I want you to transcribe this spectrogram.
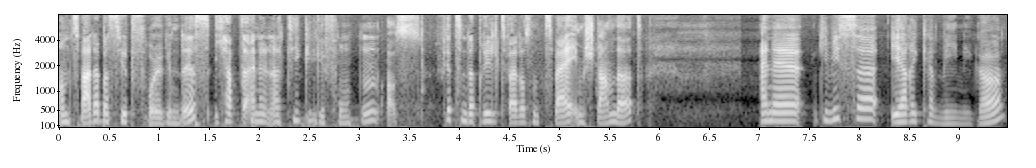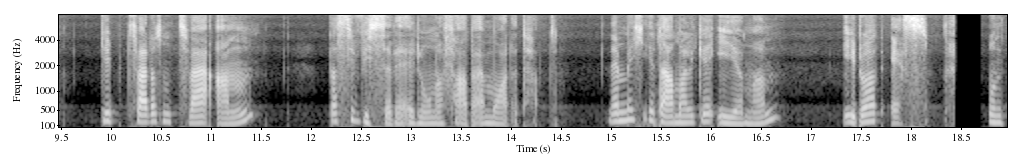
Und zwar da passiert Folgendes. Ich habe da einen Artikel gefunden aus 14. April 2002 im Standard. Eine gewisse Erika Weniger gibt 2002 an, dass sie wisse, wer Ilona Faber ermordet hat. Nämlich ihr damaliger Ehemann Eduard S. Und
